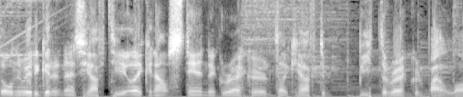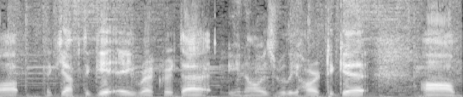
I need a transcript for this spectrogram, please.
The only way to get an S you have to get like an outstanding record. Like you have to beat the record by a lot. Like you have to get a record that you know is really hard to get. Um,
